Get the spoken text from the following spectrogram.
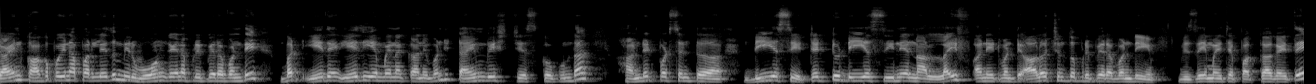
జాయిన్ కాకపోయినా పర్లేదు మీరు ఓన్గా అయినా ప్రిపేర్ అవ్వండి బట్ ఏది ఏది ఏమైనా కానివ్వండి టైం వేస్ట్ చేసుకోకుండా hundred percent DSC TET to డిఎస్సినే నా లైఫ్ అనేటువంటి ఆలోచనతో ప్రిపేర్ అవ్వండి. విజయం అయితే పక్కాగా అయితే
